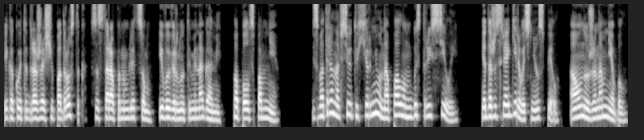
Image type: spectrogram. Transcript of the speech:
и какой-то дрожащий подросток со старапанным лицом и вывернутыми ногами пополз по мне. Несмотря на всю эту херню, напал он быстро и силой. Я даже среагировать не успел, а он уже на мне был.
